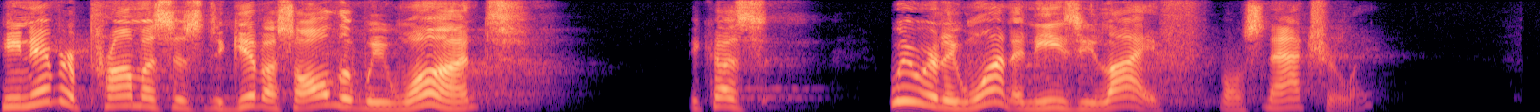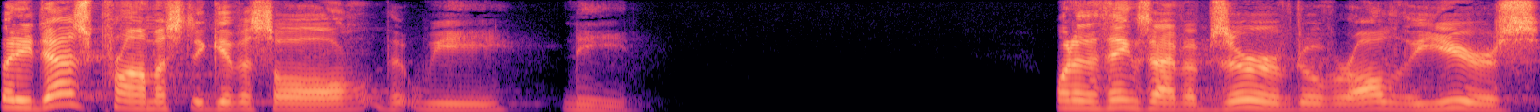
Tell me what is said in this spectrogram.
He never promises to give us all that we want because we really want an easy life, most naturally. But He does promise to give us all that we need. One of the things I've observed over all of the years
